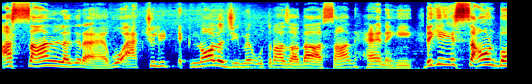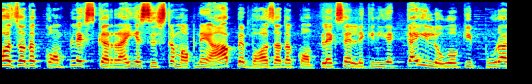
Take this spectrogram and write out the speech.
आसान लग रहा है, वो एक्चुअली टेक्नोलॉजी में उतना ज़्यादा आसान है नहीं। देखिए, ये साउंड बहुत ज़्यादा कॉम्प्लेक्स कर रहा है, ये सिस्टम अपने आप में बहुत ज़्यादा कॉम्प्लेक्स है, लेकिन ये कई लोगों की पूरा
